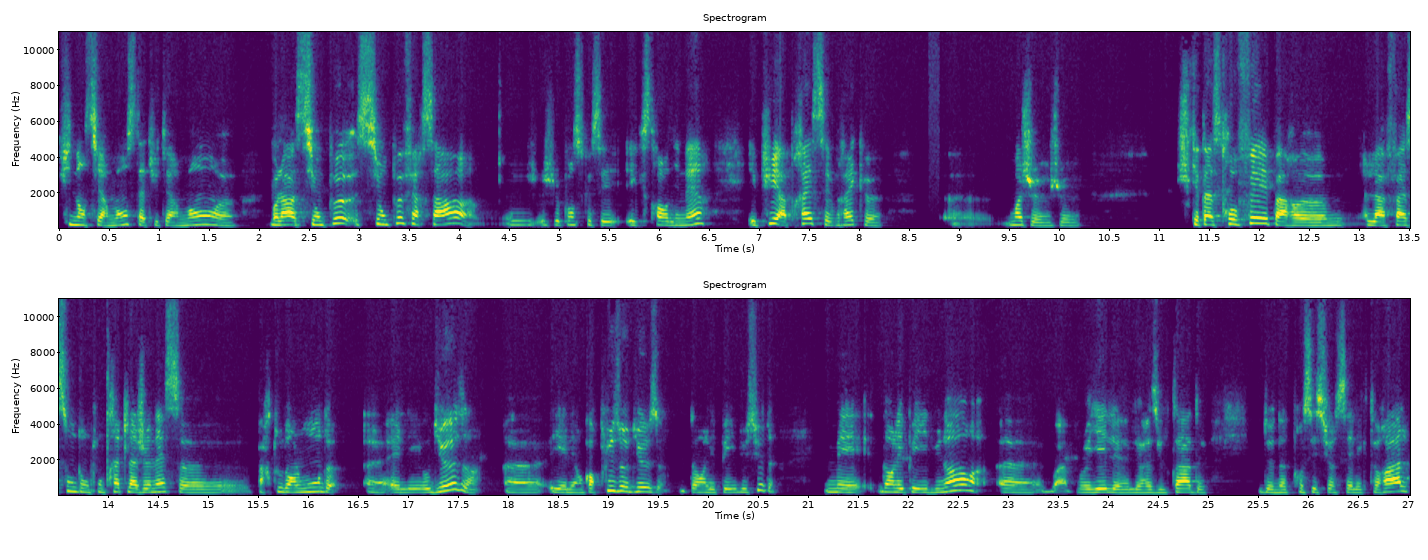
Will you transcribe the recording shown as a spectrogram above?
financièrement, statutairement. Euh, voilà, si on peut, si on peut faire ça, je pense que c'est extraordinaire. Et puis après, c'est vrai que euh, moi, je, je, suis catastrophée par euh, la façon dont on traite la jeunesse partout dans le monde. elle est odieuse et elle est encore plus odieuse dans les pays du Sud. Mais dans les pays du Nord, euh, vous voyez les, résultats de, de, notre processus électoral.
